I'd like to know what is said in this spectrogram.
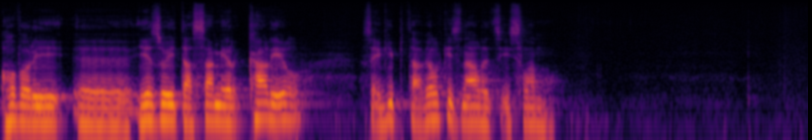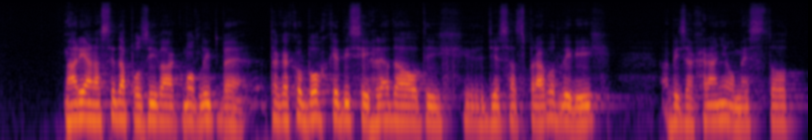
hovorí e, jezuita Samir Khalil z Egypta, veľký znalec islamu. Mária nás teda pozýva k modlitbe. Tak ako Boh kedysi hľadal tých 10 spravodlivých, aby zachránil mesto,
